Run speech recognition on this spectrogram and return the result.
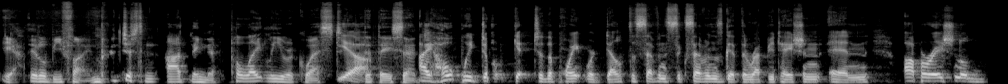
Yeah, it'll be fine. But just an odd thing to politely request yeah. that they said. I hope we don't get to the point where Delta 767s get the reputation and operational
